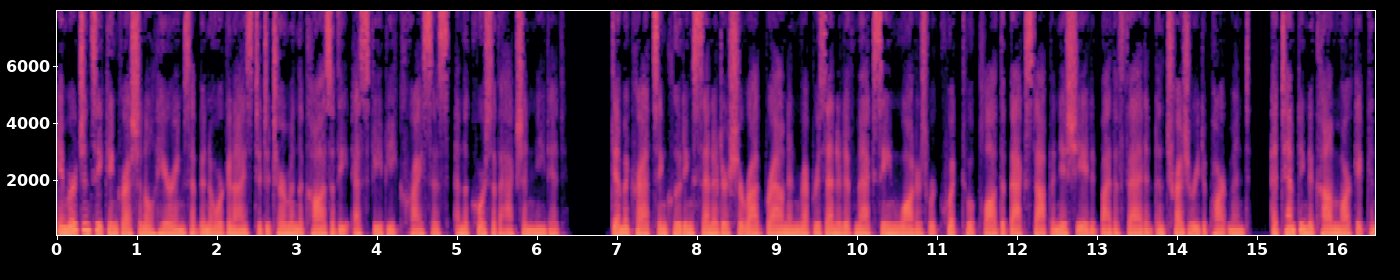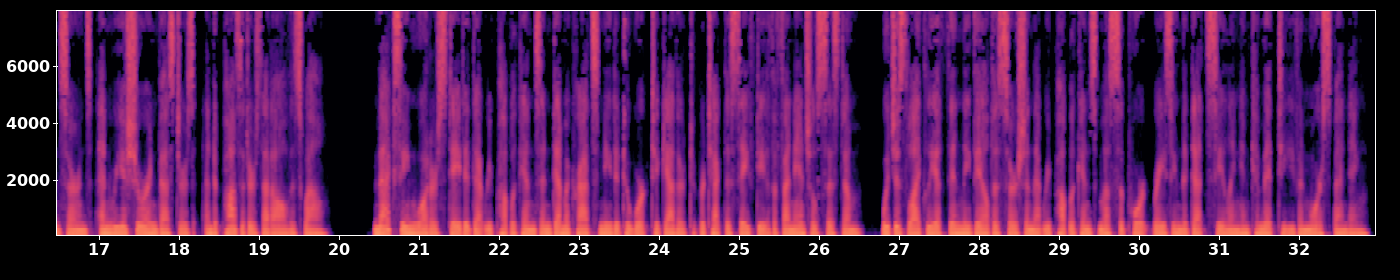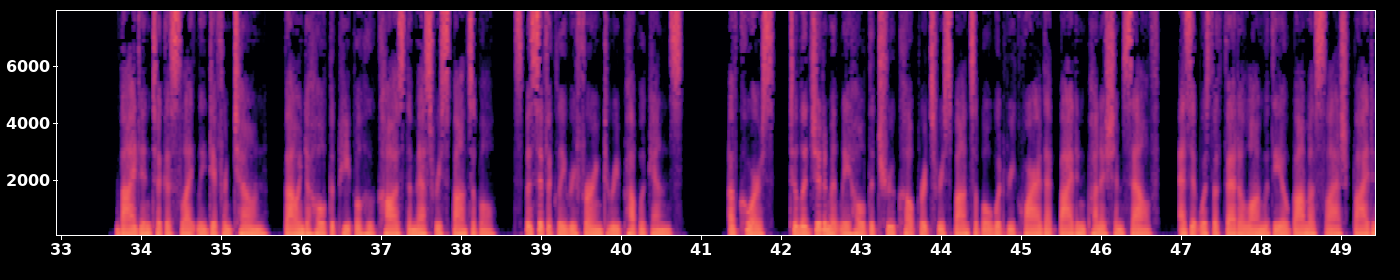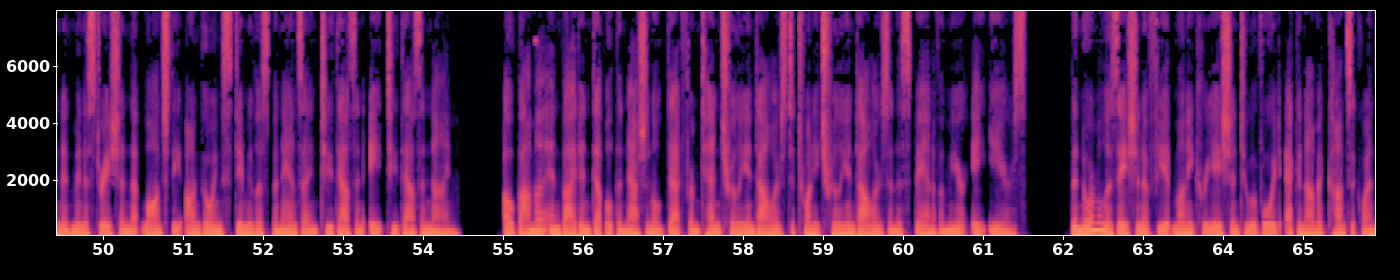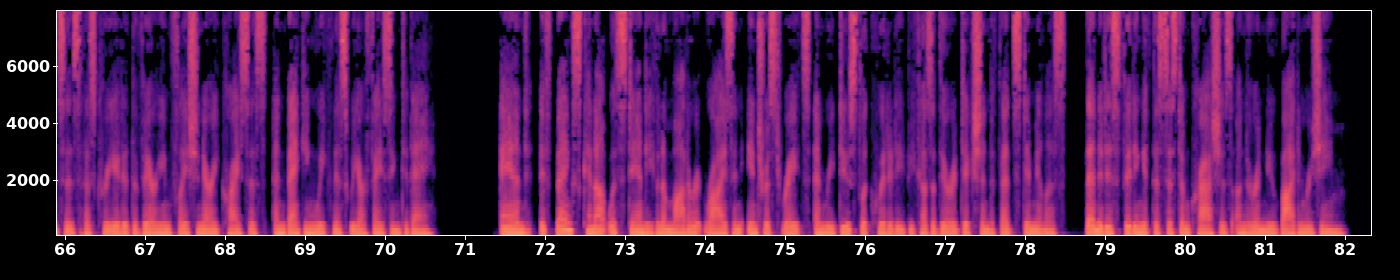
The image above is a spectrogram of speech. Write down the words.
Emergency congressional hearings have been organized to determine the cause of the SVB crisis and the course of action needed. Democrats, including Senator Sherrod Brown and Representative Maxine Waters, were quick to applaud the backstop initiated by the Fed and the Treasury Department, attempting to calm market concerns and reassure investors and depositors that all is well. Maxine Waters stated that Republicans and Democrats needed to work together to protect the safety of the financial system, which is likely a thinly veiled assertion that Republicans must support raising the debt ceiling and commit to even more spending. Biden took a slightly different tone, vowing to hold the people who caused the mess responsible, specifically referring to Republicans. Of course, to legitimately hold the true culprits responsible would require that Biden punish himself, as it was the Fed along with the Obama Biden administration that launched the ongoing stimulus bonanza in 2008 2009. Obama and Biden doubled the national debt from $10 trillion to $20 trillion in the span of a mere eight years. The normalization of fiat money creation to avoid economic consequences has created the very inflationary crisis and banking weakness we are facing today. And, if banks cannot withstand even a moderate rise in interest rates and reduced liquidity because of their addiction to Fed stimulus, then it is fitting if the system crashes under a new Biden regime.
